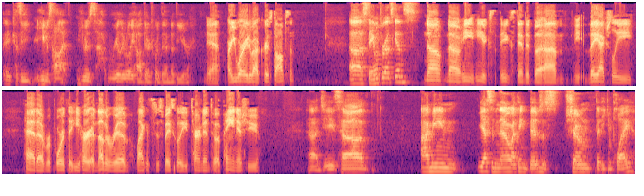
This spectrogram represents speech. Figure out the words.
because he he was hot. He was really really hot there toward the end of the year. Yeah. Are you worried about Chris Thompson? Uh, staying with the Redskins? No, no. He he ex- he extended, but um, he, they actually had a report that he hurt another rib. Like it's just basically turned into a pain issue. Uh, jeez. Uh, I mean, yes and no. I think Bibbs has shown that he can play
